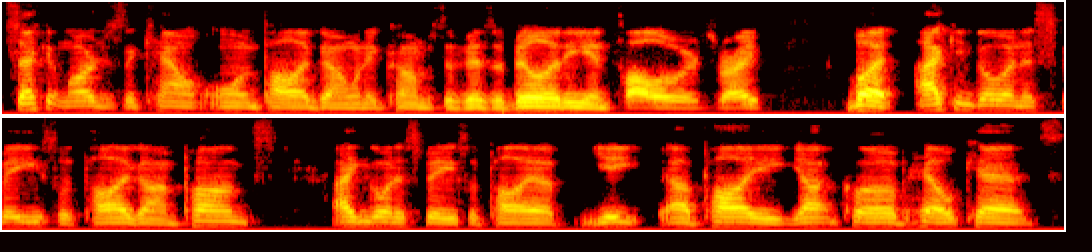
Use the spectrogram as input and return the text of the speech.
second largest account on Polygon when it comes to visibility and followers, right? But I can go into space with Polygon Punks. I can go into space with Poly, uh, Poly Yacht Club, Hellcats,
